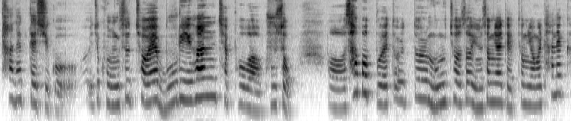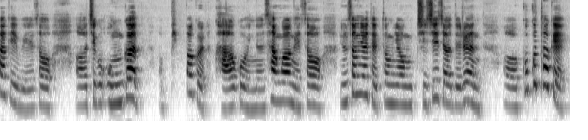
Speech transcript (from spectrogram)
탄핵되시고 이제 공수처의 무리한 체포와 구속 어, 사법부에 똘똘 뭉쳐서 윤석열 대통령을 탄핵하기 위해서 어, 지금 온갖 어, 핍박을 가하고 있는 상황에서 윤석열 대통령 지지자들은 어, 꿋꿋하게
